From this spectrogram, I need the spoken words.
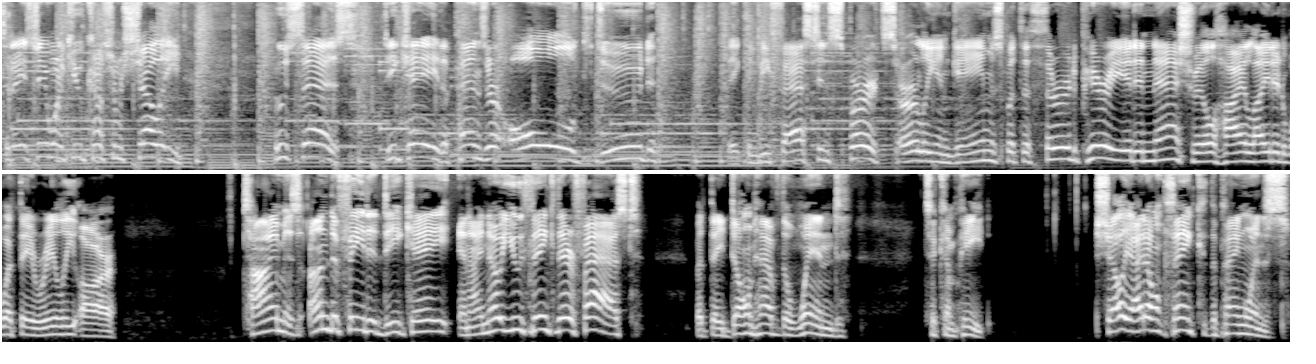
Today's J1Q comes from Shelly, who says, DK, the pens are old, dude. They can be fast in spurts early in games, but the third period in Nashville highlighted what they really are. Time is undefeated, DK, and I know you think they're fast, but they don't have the wind to compete. Shelly, I don't think the Penguins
